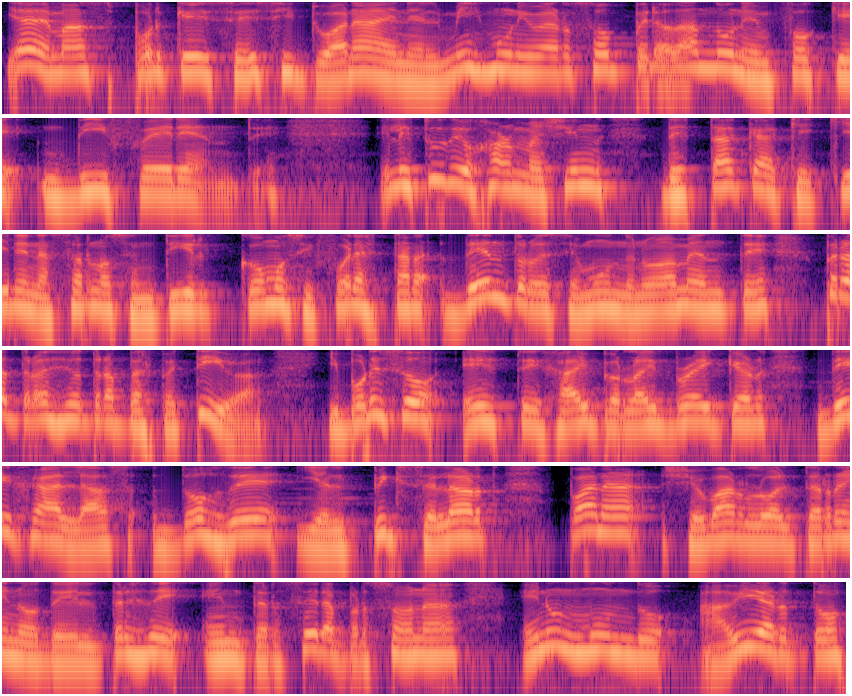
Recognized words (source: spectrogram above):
y además porque se situará en el mismo universo pero dando un enfoque diferente. El estudio Hard Machine destaca que quieren hacernos sentir como si fuera a estar dentro de ese mundo nuevamente, pero a través de otra perspectiva. Y por eso este Hyper Light Breaker deja las 2D y el pixel art para llevarlo al terreno del 3D en tercera persona en un mundo abierto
